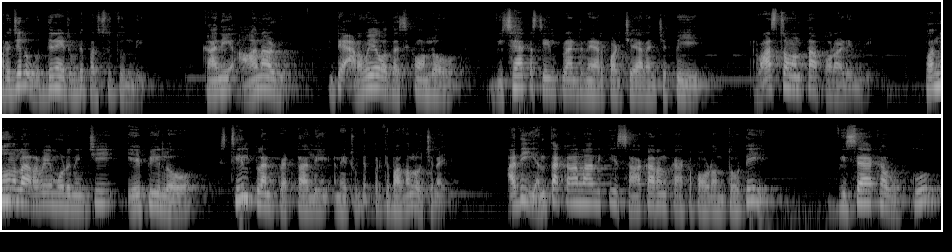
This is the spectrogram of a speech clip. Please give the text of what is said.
ప్రజలు వద్దనేటువంటి పరిస్థితి ఉంది. కానీ ఆనాడు అంటే అరవయవ దశకంలో విశాఖ స్టీల్ ప్లాంట్ని ఏర్పాటు చేయాలని చెప్పి రాష్ట్రం అంతా పోరాడింది. పంతొమ్మిది వందల అరవై మూడు నుంచి ఏపీలో స్టీల్ ప్లాంట్ పెట్టాలి అనేటువంటి ప్రతిపాదనలు వచ్చినాయి. అది ఎంత కాలానికి సాకారం కాకపోవడంతో విశాఖ ఉక్కు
